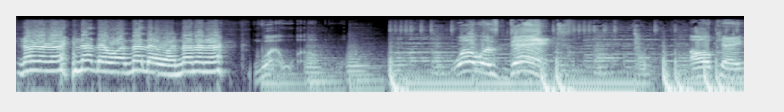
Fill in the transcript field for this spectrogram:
No, no, no, not that one, not that one. No, no, no. What? What was that? Okay.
